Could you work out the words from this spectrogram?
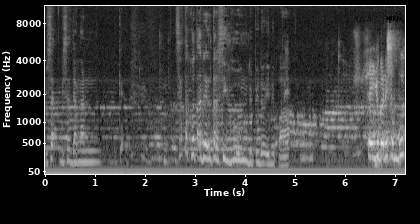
bisa bisa jangan saya takut ada yang tersinggung di video ini pak. Saya juga disebut.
